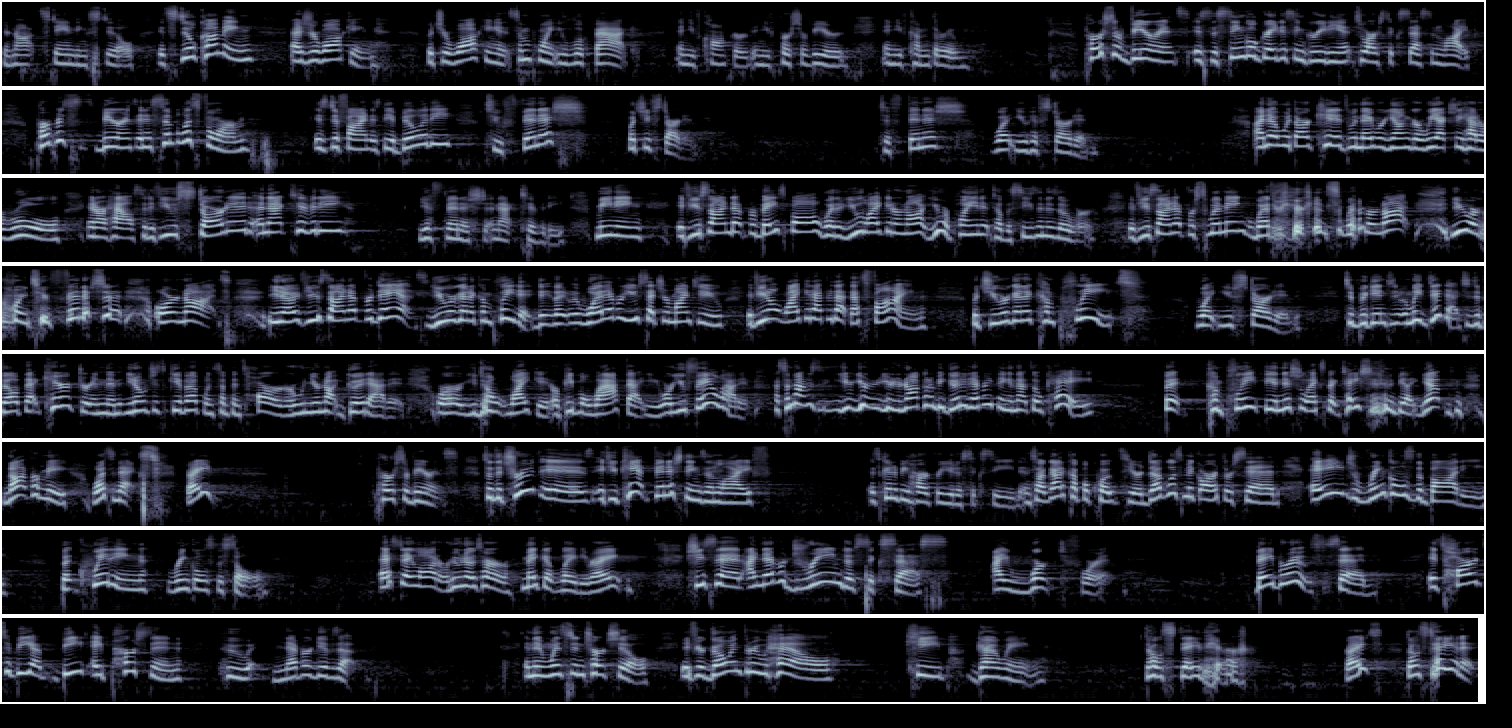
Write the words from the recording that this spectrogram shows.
You're not standing still. It's still coming as you're walking, but you're walking, and at some point you look back and you've conquered and you've persevered and you've come through. Perseverance is the single greatest ingredient to our success in life. Perseverance, in its simplest form, is defined as the ability to finish what you've started. To finish what you have started. I know with our kids, when they were younger, we actually had a rule in our house that if you started an activity, you finished an activity. Meaning, if you signed up for baseball, whether you like it or not, you are playing it till the season is over. If you sign up for swimming, whether you can swim or not, you are going to finish it or not. You know, if you sign up for dance, you are going to complete it. Whatever you set your mind to, if you don't like it after that, that's fine. But you are going to complete what you started to begin to, and we did that to develop that character in them. You don't just give up when something's hard or when you're not good at it or you don't like it or people laugh at you or you fail at it. Sometimes you're, you're not going to be good at everything and that's okay. But complete the initial expectation and be like, yep, not for me. What's next, right? Perseverance. So the truth is, if you can't finish things in life, it's going to be hard for you to succeed. And so I've got a couple quotes here. Douglas MacArthur said, Age wrinkles the body, but quitting wrinkles the soul. Estee Lauder, who knows her? Makeup lady, right? She said, I never dreamed of success, I worked for it. Babe Ruth said, It's hard to be a, beat a person who never gives up. And then Winston Churchill, if you're going through hell, keep going. Don't stay there, right? Don't stay in it.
